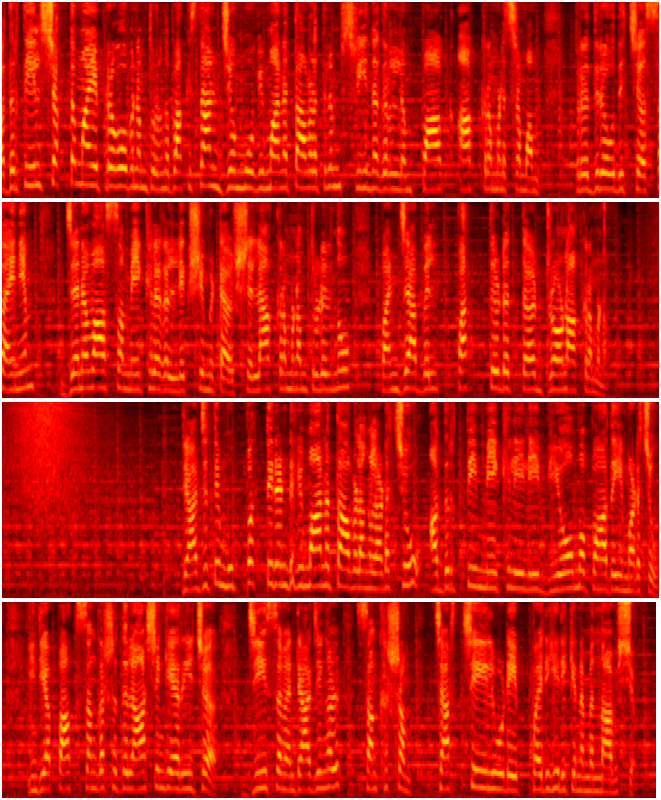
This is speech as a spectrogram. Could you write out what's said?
അതിർത്തിയിൽ ശക്തമായ പ്രകോപനം തുടർന്ന് പാകിസ്ഥാൻ ജമ്മു വിമാനത്താവളത്തിലും ശ്രീനഗറിലും പാക് ആക്രമണ ശ്രമം പ്രതിരോധിച്ച സൈന്യം ജനവാസ മേഖലകൾ ലക്ഷ്യമിട്ട് ഷെല്ലാക്രമണം തുടരുന്നു. പഞ്ചാബിൽ പത്തിടത്ത് ഡ്രോൺ ആക്രമണം. രാജ്യത്തെ മുപ്പത്തിരണ്ട് വിമാനത്താവളങ്ങൾ അടച്ചു. അതിർത്തി മേഖലയിലെ വ്യോമപാതയും അടച്ചു. ഇന്ത്യ പാക് സംഘർഷത്തിൽ ആശങ്ക അറിയിച്ച് ജി രാജ്യങ്ങൾ സംഘർഷം ചർച്ചയിലൂടെ പരിഹരിക്കണമെന്നാവശ്യം.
